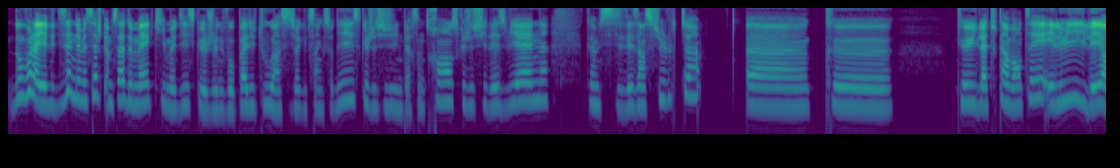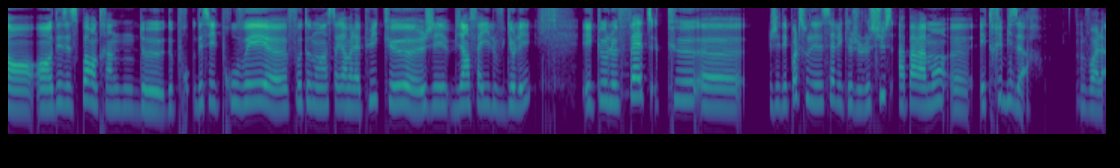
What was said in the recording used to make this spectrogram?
Donc voilà, il y a des dizaines de messages comme ça de mecs qui me disent que je ne vaux pas du tout un 6,5 sur 10, que je suis une personne trans, que je suis lesbienne, comme si c'était des insultes, euh, que qu'il a tout inventé et lui il est en, désespoir en train de, d'essayer de, prouver euh, photo de mon Instagram à l'appui que euh, j'ai bien failli le violer et que le fait que j'ai des poils sous les aisselles et que je le suce apparemment est très bizarre voilà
